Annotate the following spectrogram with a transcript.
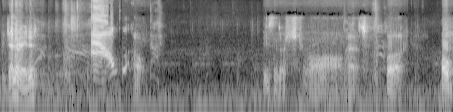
Regenerated. Ow! Oh. These things are strong as fuck. Oh.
